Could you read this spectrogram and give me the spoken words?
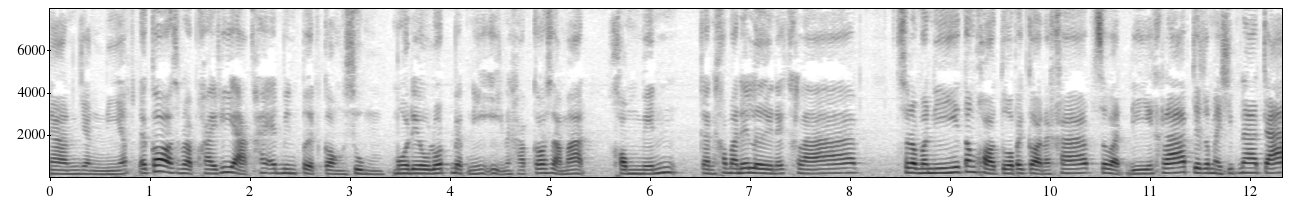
งานอย่างเนี้ยบ แล้วก็สำหรับใครที่อยากให้แอดมินเปิดกล่องสุ่มโมเดลรถแบบนี้อีกนะครับ ก็สามารถคอมเมนต์กันเข้ามาได้เลยนะครับสำหรับวันนี้ต้องขอตัวไปก่อนนะครับ สวัสดีครับ เจอกันใหม่คลิปหน้าจ้า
